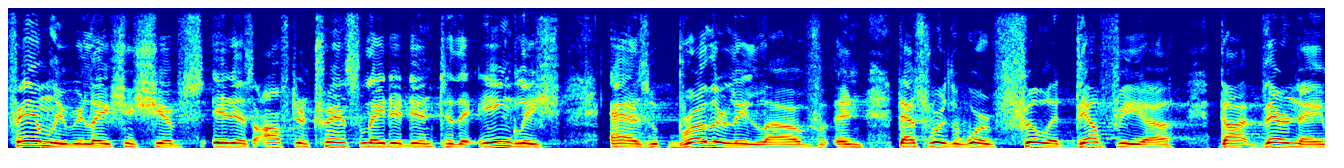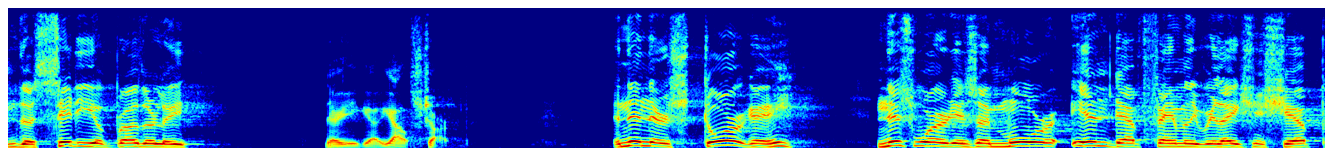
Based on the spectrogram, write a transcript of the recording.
family relationships, it is often translated into the English as brotherly love. And that's where the word Philadelphia got their name, the city of brotherly. There you go, y'all sharp. And then there's storge. And this word is a more in depth family relationship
